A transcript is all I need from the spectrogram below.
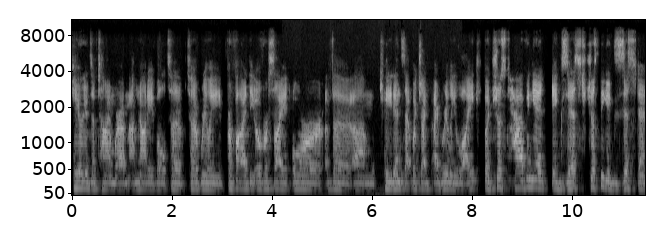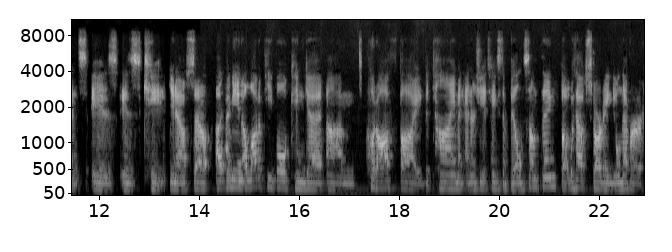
periods of time where I'm, I'm not able to to really provide the oversight or the um, cadence at which I'd, I'd really like, but just having it exist, just the existence is is key, you know. So I, I mean, a lot of people can get um, put off by the time and energy it takes to build something, but without starting, you'll never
